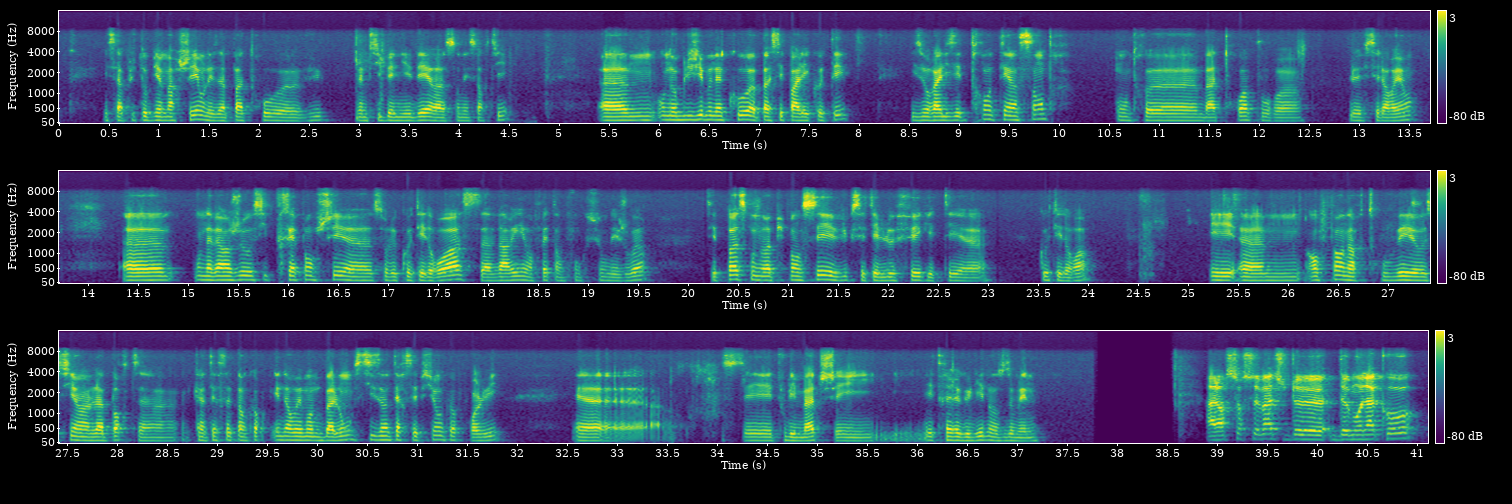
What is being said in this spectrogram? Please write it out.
et ça a plutôt bien marché. On les a pas trop euh, vus, même si Ben Yedder euh, s'en est sorti. Euh, on a obligé Monaco à passer par les côtés. Ils ont réalisé 31 centres contre bah, 3 pour le FC Lorient. on avait un jeu aussi très penché sur le côté droit. Ça varie en fait en fonction des joueurs. C'est pas ce qu'on aurait pu penser vu que c'était le fait qui était côté droit. Et euh, enfin, on a retrouvé aussi un Laporte euh, qui intercepte encore énormément de ballons, six interceptions encore pour lui. Euh, c'est tous les matchs et il est très régulier dans ce domaine. Alors sur ce match de, de Monaco,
